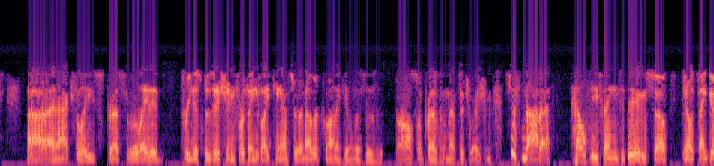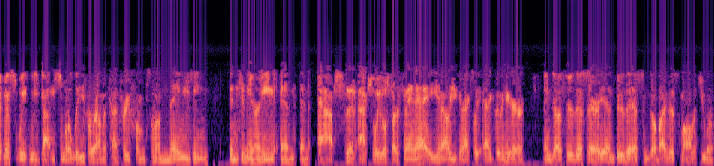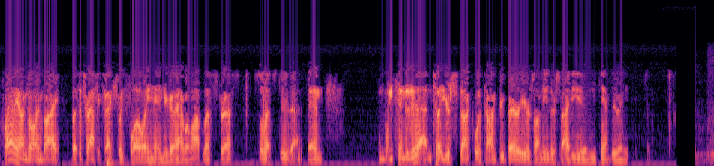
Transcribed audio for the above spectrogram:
uh, and actually stress-related predisposition for things like cancer and other chronic illnesses are also present in that situation. It's just not a healthy thing to do. So, you know, thank goodness we, we've gotten some relief around the country from some amazing engineering and, and apps that actually will start saying, hey, you know, you can actually exit here and go through this area and do this and go by this mall that you weren't planning on going by, but the traffic's actually flowing and you're going to have a lot less stress. So let's do that. And we tend to do that until you're stuck with concrete barriers on either side of you and you can't do anything.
